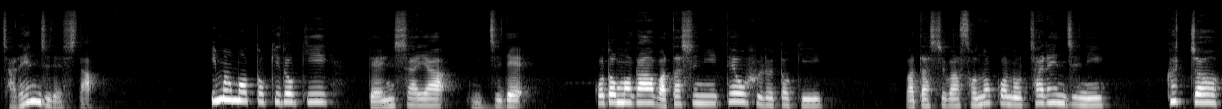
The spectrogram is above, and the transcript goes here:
チャレンジでした。今も時々電車や道で子供が私に手を振るとき、私はその子のチャレンジに「グッジョブ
